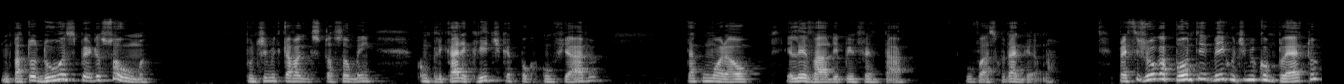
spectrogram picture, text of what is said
Empatou duas, perdeu só uma. Para um time que estava em situação bem complicada e crítica, pouco confiável, está com moral elevado para enfrentar o Vasco da Gama. Para esse jogo, a Ponte vem com o time completo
